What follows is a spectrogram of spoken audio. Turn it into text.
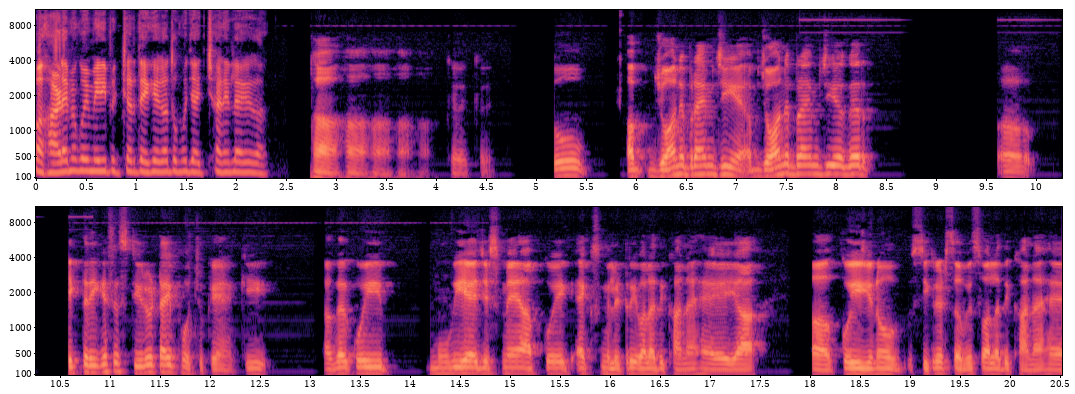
पखाड़े में कोई मेरी पिक्चर देखेगा तो मुझे अच्छा नहीं लगेगा। हाँ हाँ हाँ हाँ हाँ करेक्ट करेक्ट तो अब जॉन इब्राहिम जी हैं। अब जॉन इब्राहिम जी अगर एक तरीके से स्टीरियोटाइप हो चुके हैं कि अगर कोई मूवी है जिसमें आपको एक एक्स मिलिट्री वाला दिखाना है या अ, कोई यू नो सीक्रेट सर्विस वाला दिखाना है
